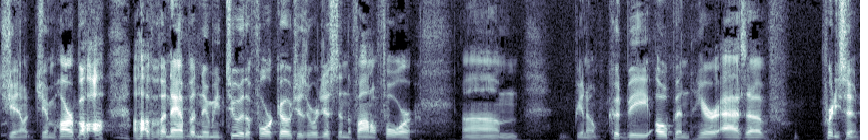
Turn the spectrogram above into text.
Jim, Jim Harbaugh off of a Nampa. I mean, two of the four coaches who were just in the Final Four, um, you know, could be open here as of pretty soon,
